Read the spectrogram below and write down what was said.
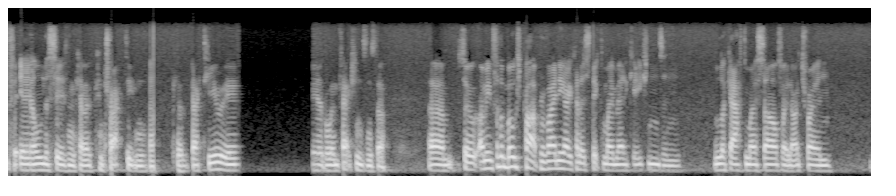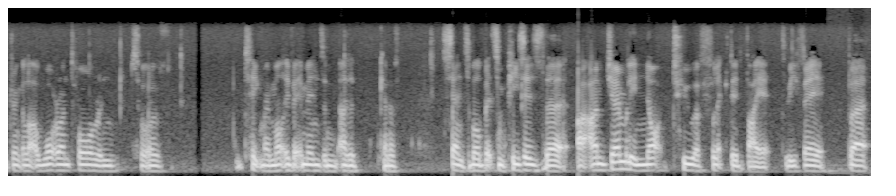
for illnesses and kind of contracting kind of bacteria infections and stuff. Um, so I mean, for the most part, providing I kind of stick to my medications and look after myself, I, I try and drink a lot of water on tour and sort of take my multivitamins and other kind of sensible bits and pieces that I'm generally not too afflicted by it, to be fair. But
